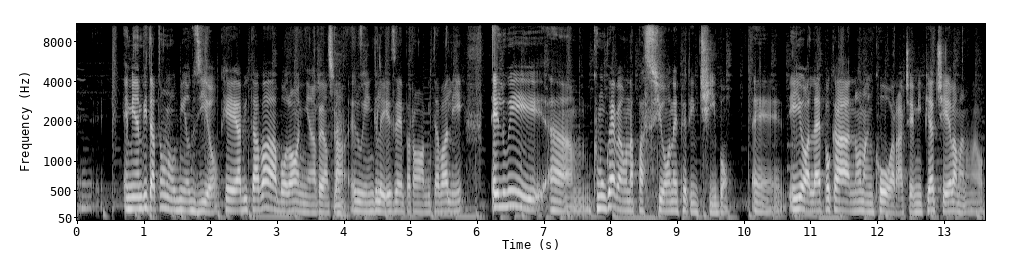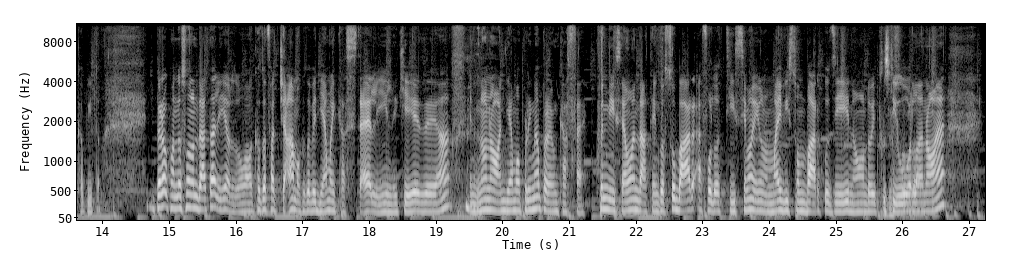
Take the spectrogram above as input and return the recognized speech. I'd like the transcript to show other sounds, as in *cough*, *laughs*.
e mi ha invitato uno mio zio che abitava a Bologna in realtà, sì. e lui inglese però abitava lì e lui um, comunque aveva una passione per il cibo. E io all'epoca non ancora, cioè mi piaceva ma non avevo capito. Però quando sono andata lì ho detto cosa facciamo, cosa vediamo, i castelli, le chiese, eh? no no andiamo prima per un caffè. Quindi siamo andati in questo bar affollatissimo, io non ho mai visto un bar così, no? dove tutti urlano. Eh?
